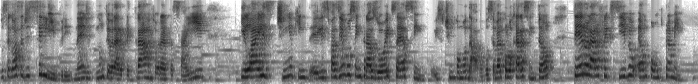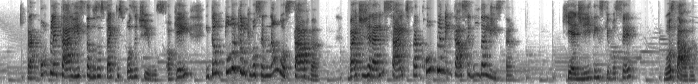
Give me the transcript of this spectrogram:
você gosta de ser livre, né? De não ter horário para entrar, não ter horário para sair. E lá eles tinham que eles faziam você entrar às oito e sair às cinco. Isso te incomodava. Você vai colocar assim, então, ter horário flexível é um ponto para mim. Para completar a lista dos aspectos positivos, ok? Então, tudo aquilo que você não gostava vai te gerar insights para complementar a segunda lista que é de itens que você gostava,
